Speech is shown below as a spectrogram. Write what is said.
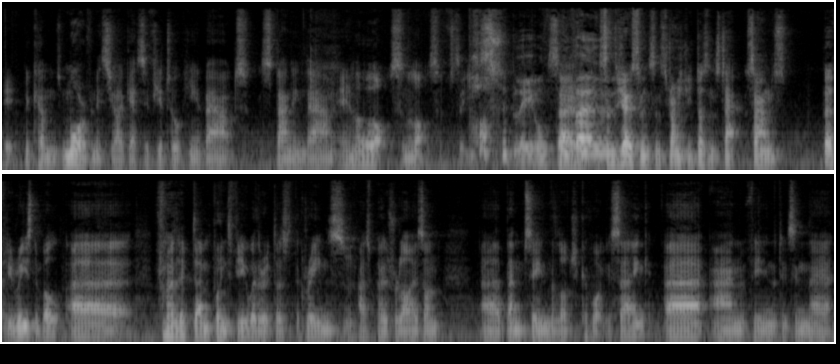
It becomes more of an issue, I guess, if you're talking about standing down in lots and lots of seats. Possibly, al- So, so the Jo Swinson strategy doesn't sta- sounds perfectly reasonable uh, from a Lib Dem point of view. Whether it does to the Greens, I suppose, relies on uh, them seeing the logic of what you're saying uh, and feeling that it's in their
